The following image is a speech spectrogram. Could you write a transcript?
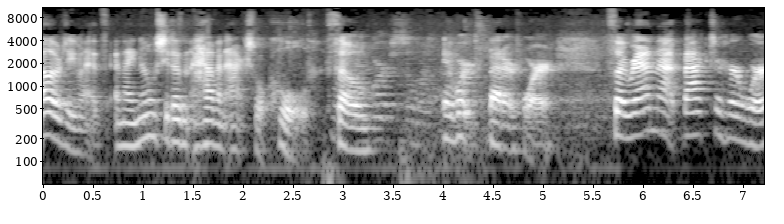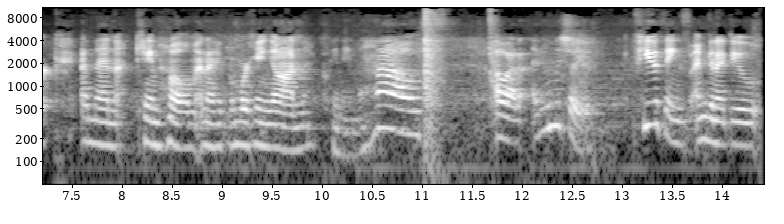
allergy meds. And I know she doesn't have an actual cold, so It works so it works better for her. So I ran that back to her work and then came home and I have been working on cleaning the house. Oh, and let me show you a few things I'm gonna do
